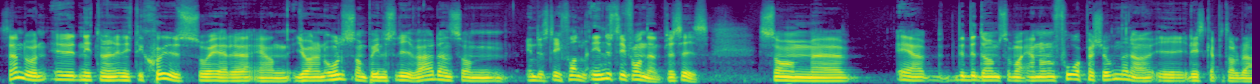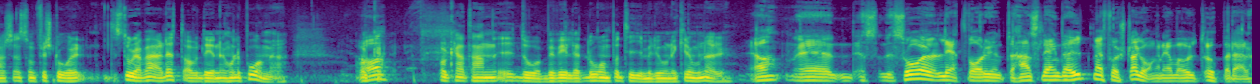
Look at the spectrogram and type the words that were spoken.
Sen då 1997 så är det en Göran Olsson på Industrivärden som... Industrifonden. Industrifonden, precis. Som eh, är, bedöms som en av de få personerna i riskkapitalbranschen som förstår det stora värdet av det ni håller på med. Ja. Och och att han då beviljade ett lån på 10 miljoner kronor. Ja, eh, så lätt var det ju inte. Han slängde ut mig första gången jag var uppe där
